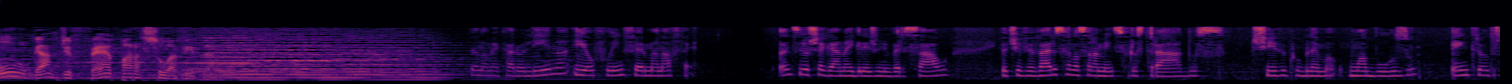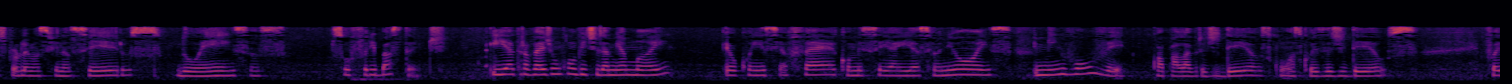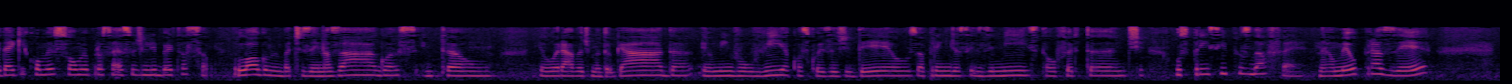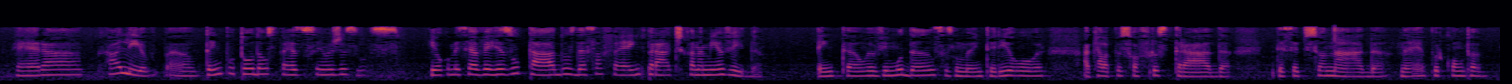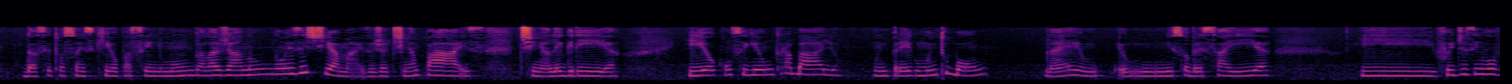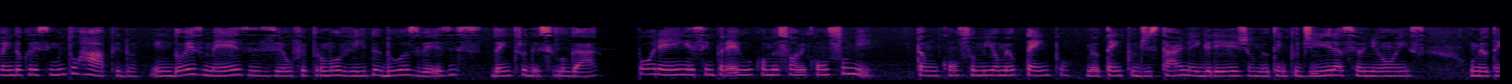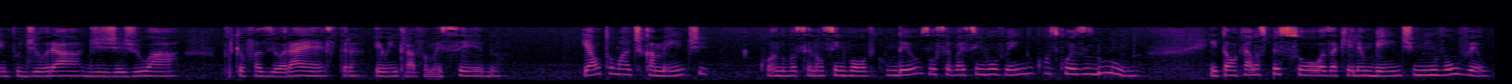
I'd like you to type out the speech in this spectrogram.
um lugar de fé para a sua vida. Meu nome é Carolina e eu fui enferma na fé. Antes de eu chegar na Igreja Universal, eu tive vários relacionamentos frustrados, tive problema, um abuso, entre outros problemas financeiros, doenças, sofri bastante. E através de um convite da minha mãe, eu conheci a fé, comecei a ir às reuniões e me envolver com a palavra de Deus, com as coisas de Deus. Foi daí que começou o meu processo de libertação. Logo me batizei nas águas, então eu orava de madrugada, eu me envolvia com as coisas de Deus, aprendi a ser dizimista, ofertante, os princípios da fé. Né? O meu prazer era ali, o tempo todo aos pés do Senhor Jesus. E eu comecei a ver resultados dessa fé em prática na minha vida. Então eu vi mudanças no meu interior, aquela pessoa frustrada, decepcionada, né, por conta das situações que eu passei no mundo, ela já não, não existia mais. Eu já tinha paz, tinha alegria e eu consegui um trabalho, um emprego muito bom, né? Eu, eu me sobressaía e fui desenvolvendo. Eu cresci muito rápido. Em dois meses eu fui promovida duas vezes dentro desse lugar. Porém, esse emprego começou a me consumir. Então, consumia o meu tempo, meu tempo de estar na igreja, o meu tempo de ir às reuniões, o meu tempo de orar, de jejuar, porque eu fazia hora extra, eu entrava mais cedo. E automaticamente, quando você não se envolve com Deus, você vai se envolvendo com as coisas do mundo. Então, aquelas pessoas, aquele ambiente me envolveu.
